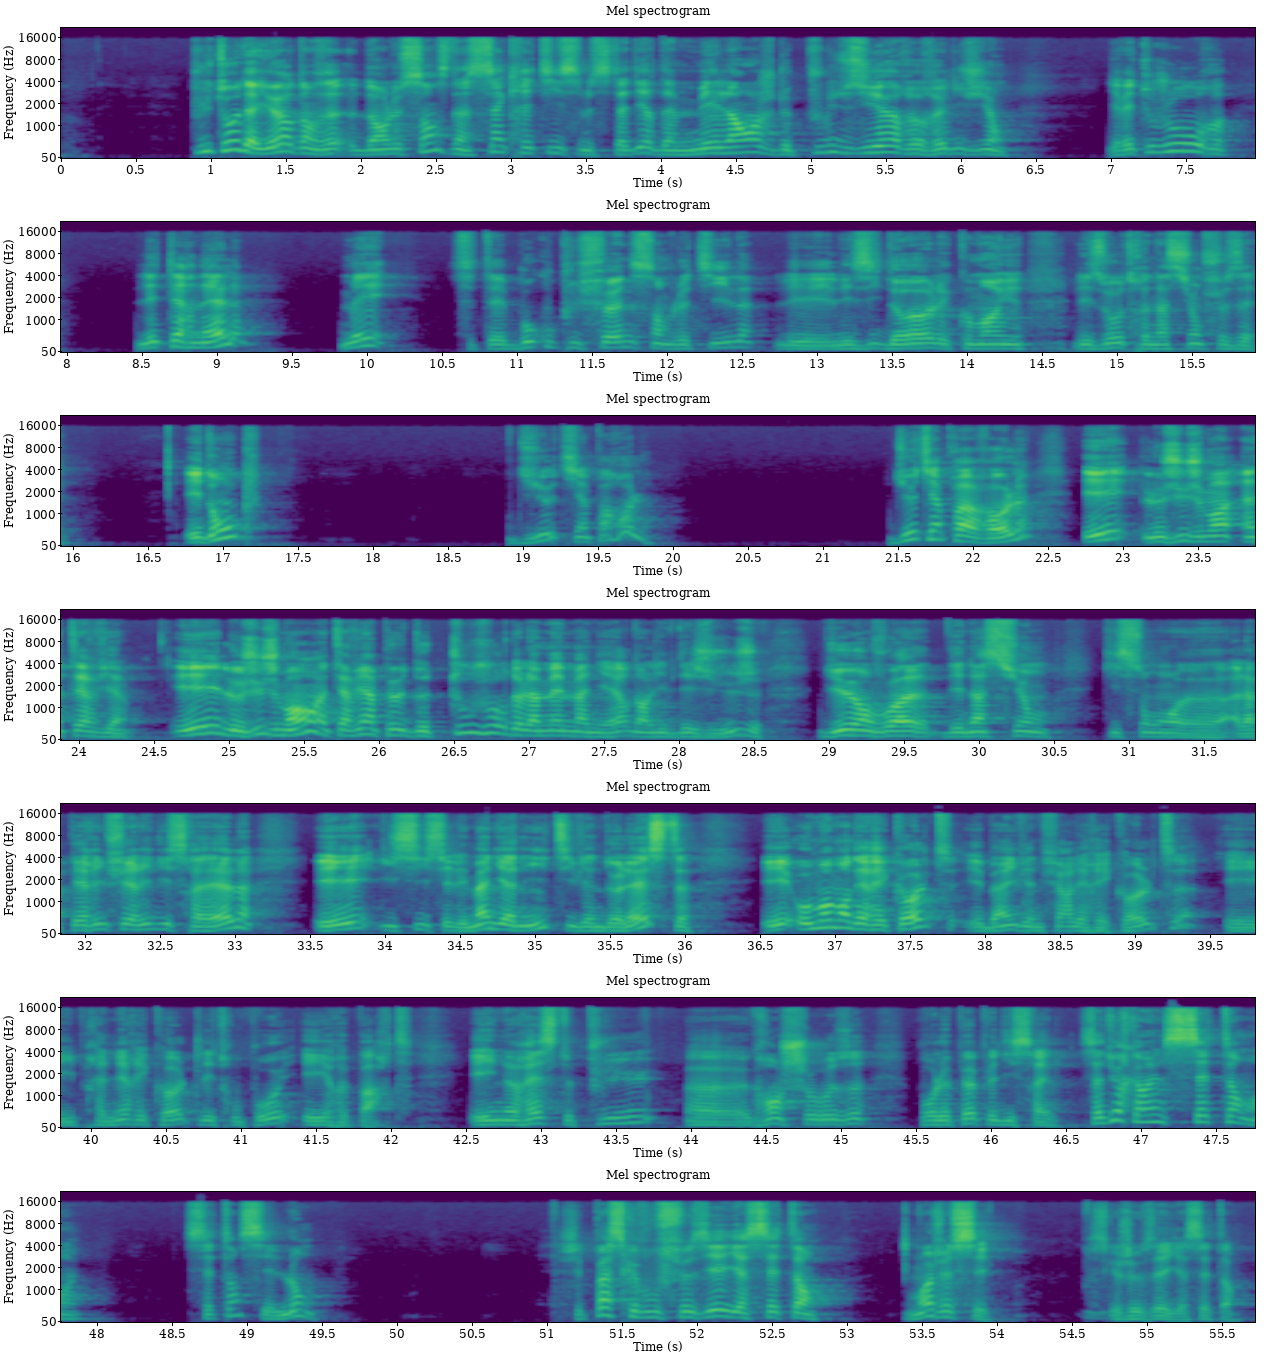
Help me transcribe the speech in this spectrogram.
Plutôt d'ailleurs dans, le sens d'un syncrétisme, c'est-à-dire d'un mélange de plusieurs religions. Il y avait toujours l'éternel, mais c'était beaucoup plus fun, semble-t-il, les, les idoles et comment les autres nations faisaient. Et donc, Dieu tient parole. Dieu tient parole et le jugement intervient. Et le jugement intervient un peu de toujours de la même manière dans le livre des juges. Dieu envoie des nations qui sont euh, à la périphérie d'Israël. Et ici, c'est les Manianites, ils viennent de l'Est. Et au moment des récoltes, eh ben, ils viennent faire les récoltes. Et ils prennent les récoltes, les troupeaux, et ils repartent. Et il ne reste plus euh, grand-chose le peuple d'Israël. Ça dure quand même sept ans. Hein. Sept ans, c'est long. Je ne sais pas ce que vous faisiez il y a sept ans. Moi, je sais ce que je faisais il y a sept ans.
